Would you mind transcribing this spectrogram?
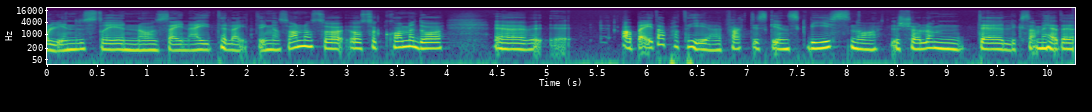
oljeindustrien og si nei til leiting og sånn. Og så, og så kommer da eh, Arbeiderpartiet faktisk i en skvis nå, selv om det liksom er det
